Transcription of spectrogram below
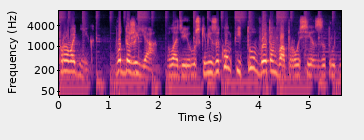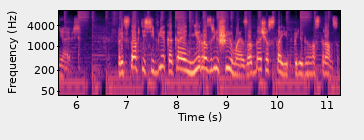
проводник? Вот даже я владею русским языком и то в этом вопросе затрудняюсь. Представьте себе, какая неразрешимая задача стоит перед иностранцем.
